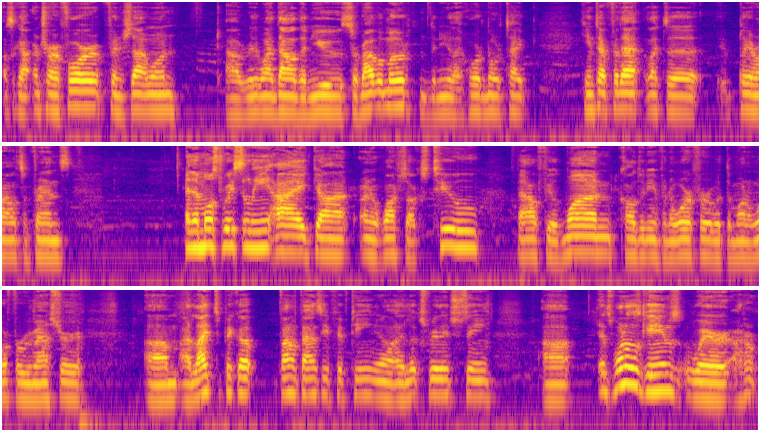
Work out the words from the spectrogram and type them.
also got Uncharted Four, finished that one. I really want to download the new survival mode, the new like horde mode type game type for that. I like to play around with some friends. And then most recently, I got Watch Dogs Two, Battlefield One, Call of Duty Infinite Warfare with the Modern Warfare remaster. Um, I'd like to pick up Final Fantasy 15. You know, it looks really interesting. Uh, it's one of those games where I don't,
